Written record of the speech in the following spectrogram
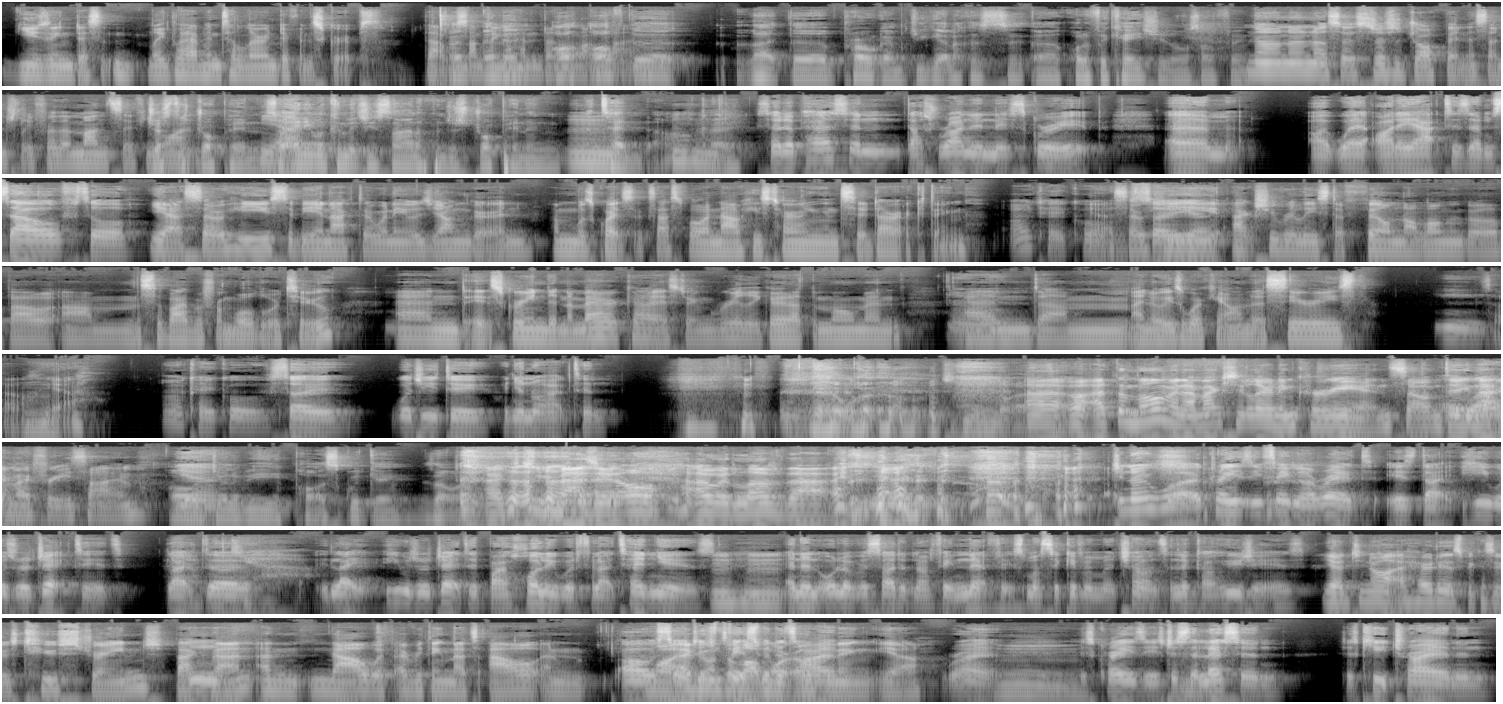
using this, like having to learn different scripts. That was something I hadn't done in a a- long time. After like the program, do you get like a uh, qualification or something? No, no, no. So it's just a drop in essentially for the months if you just want. to drop in. So anyone can literally sign up and just drop in and Mm. attend. Oh, Mm-hmm. Okay. So the person that's running this group, um, are, where are they actors themselves or? Yeah, so he used to be an actor when he was younger and, and was quite successful, and now he's turning into directing. Okay, cool. Yeah, so, he actually released a film not long ago about um, a survivor from World War II, and it screened in America. It's doing really good at the moment, and um, I know he's working on a series. Mm. So yeah, Okay, cool. So what do you do when you're not acting? what, what you doing? Not uh, acting? well, at the moment I'm actually learning Korean, so I'm doing that wow. in my free time. oh, yeah. do you want to be part of Squid Game? Is that right? Uh, can you imagine? Oh, I would love that. Do you know what a crazy thing I read is that he was rejected, like the, like he was rejected by Hollywood for like ten years, Mm-hmm. and then all of a sudden I think Netflix must have given him a chance, and look how huge it is. Yeah, do you know what? I heard it was because it was too strange back then, and now with everything that's out and Oh, well, so everyone's a lot more opening. Yeah, Right, Mm. it's crazy. It's just a lesson. Just keep trying and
